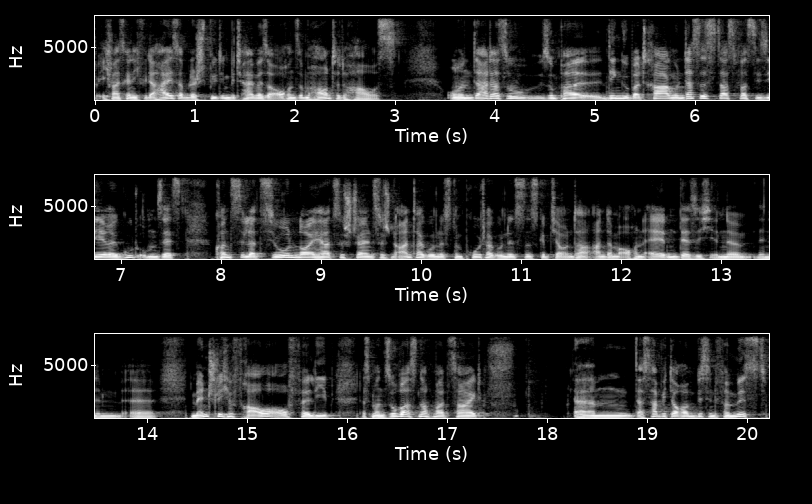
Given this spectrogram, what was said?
ich weiß gar nicht, wie der heißt, aber der spielt irgendwie teilweise auch in so einem Haunted House. Und da hat er so, so ein paar Dinge übertragen. Und das ist das, was die Serie gut umsetzt, Konstellationen neu herzustellen zwischen Antagonisten und Protagonisten. Es gibt ja unter anderem auch einen Elben, der sich in eine, in eine äh, menschliche Frau auch verliebt, dass man sowas nochmal zeigt. Ähm, das habe ich doch auch ein bisschen vermisst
